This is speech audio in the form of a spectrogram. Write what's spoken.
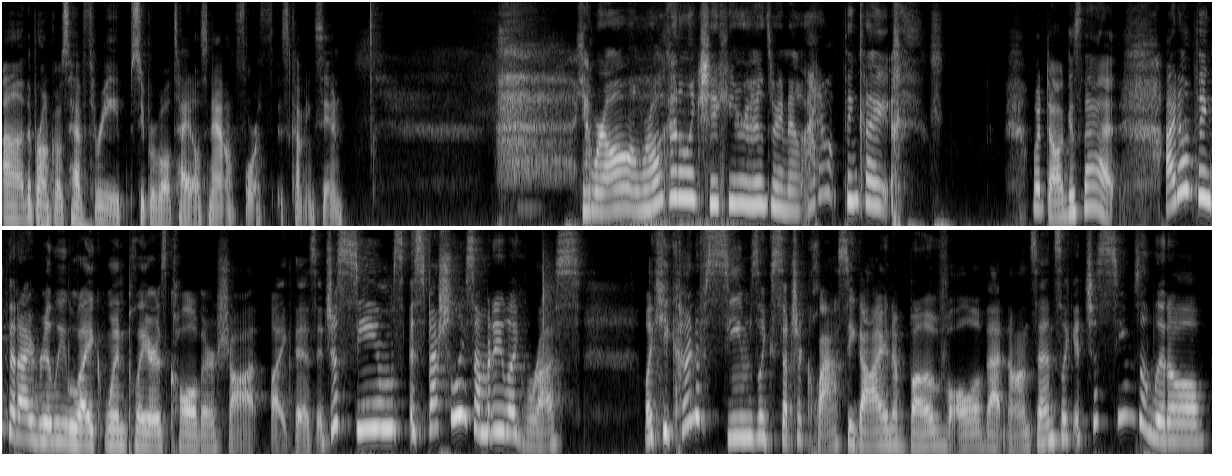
uh, the Broncos have three Super Bowl titles now. Fourth is coming soon yeah, we're all we're all kind of like shaking our heads right now. I don't think I What dog is that? I don't think that I really like when players call their shot like this. It just seems, especially somebody like Russ, like he kind of seems like such a classy guy and above all of that nonsense. Like it just seems a little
